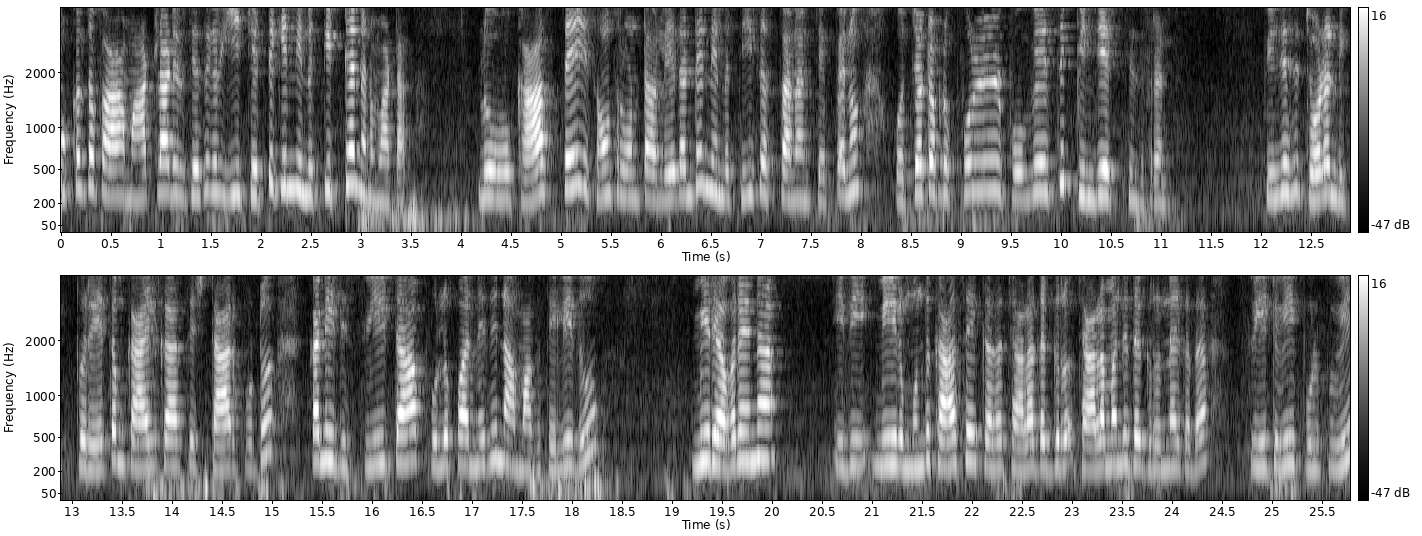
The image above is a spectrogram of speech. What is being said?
మొక్కలతో మాట్లాడి చేసి ఈ చెట్టుకి నిన్ను తిట్టాను అనమాట నువ్వు కాస్తే ఈ సంవత్సరం ఉంటావు లేదంటే నిన్ను తీసేస్తానని చెప్పాను. వచ్చేటప్పుడు ఫుల్ పువ్వేసి పింజేసింది ఫ్రెండ్స్. పింజేసి చూడండి విపరీతం కాయలు కాసి స్టార్ పుట్టు కానీ ఇది స్వీటా పులుపు అనేది నా మాకు తెలీదు. మీరు ఎవరైనా ఇది మీరు ముందు కాసే కదా చాలా దగ్గర చాలామంది దగ్గర ఉన్నాయి కదా స్వీట్వి పులుపువి.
